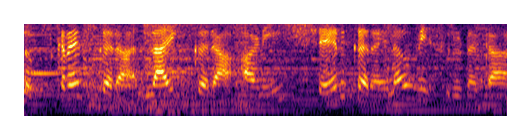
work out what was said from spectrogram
सबस्क्राईब करा लाईक करा आणि शेअर करायला विसरू नका.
